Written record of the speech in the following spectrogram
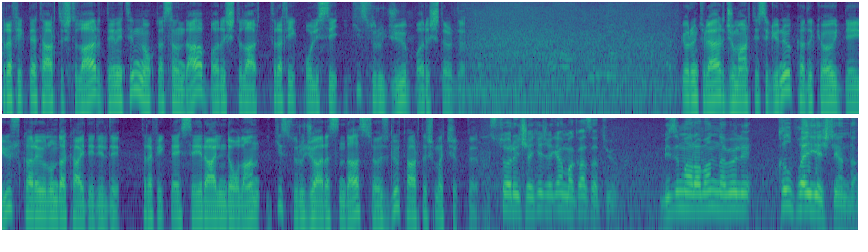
Trafikte tartıştılar, denetim noktasında barıştılar. Trafik polisi iki sürücüyü barıştırdı. Görüntüler cumartesi günü Kadıköy D100 karayolunda kaydedildi. Trafikte seyir halinde olan iki sürücü arasında sözlü tartışma çıktı. Story çeke çeke makas atıyor. Bizim arabanın da böyle kıl payı geçti yandan.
